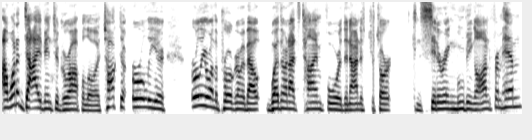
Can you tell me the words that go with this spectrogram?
I want to dive into Garoppolo. I talked to earlier earlier on the program about whether or not it's time for the Niners to start considering moving on from him.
